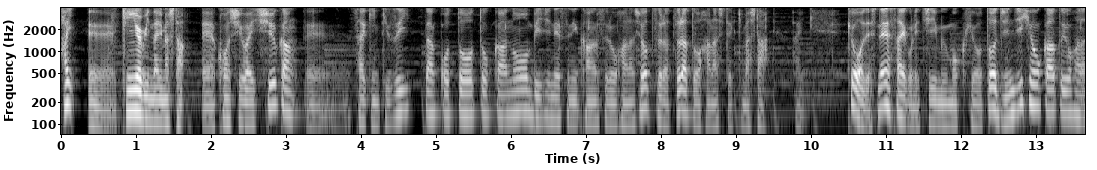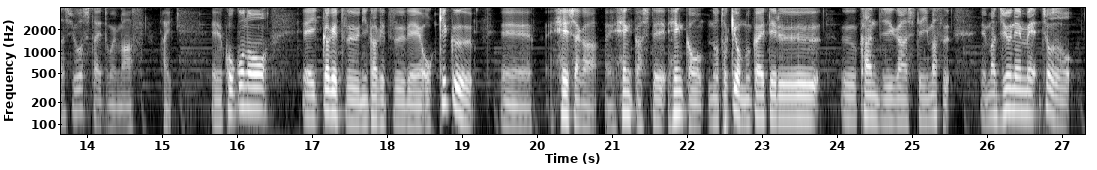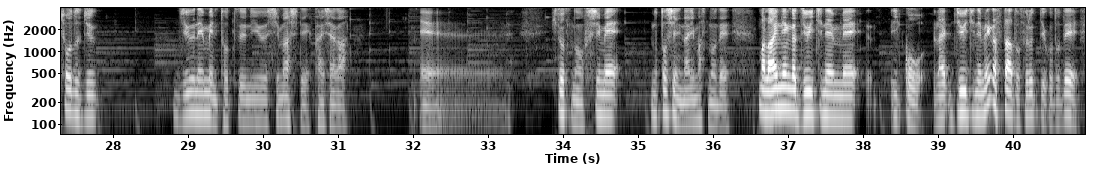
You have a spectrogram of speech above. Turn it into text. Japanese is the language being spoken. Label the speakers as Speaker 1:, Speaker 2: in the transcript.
Speaker 1: はい、えー金曜日になりました、えー今週は1週間、えー最近気づいたこととかのビジネスに関するお話をつらつらと話してきました。はい、今日はですね、最後にチーム目標と人事評価というお話をしたいと思います。はいえーここの1ヶ月、2ヶ月で大きく、えー弊社が変化して、変化の時を迎えている感じがしています。まあ、10年目、ちょうど、ちょうど10 10年目に突入しまして、会社が、えー一つの節目の年になりますので、まあ、来年が11年目以降、11年目がスタートするっていうことで、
